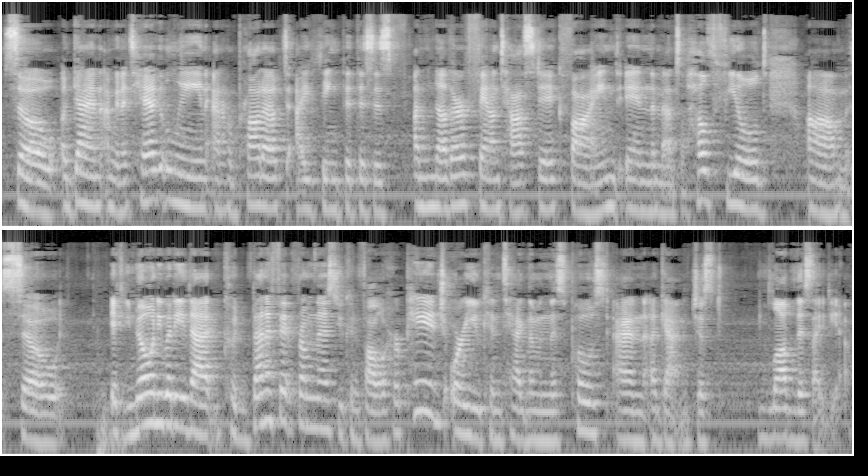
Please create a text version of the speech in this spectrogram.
So, again, I'm going to tag Elaine and her product. I think that this is another fantastic find in the mental health field. Um, so, if you know anybody that could benefit from this, you can follow her page or you can tag them in this post. And again, just love this idea.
